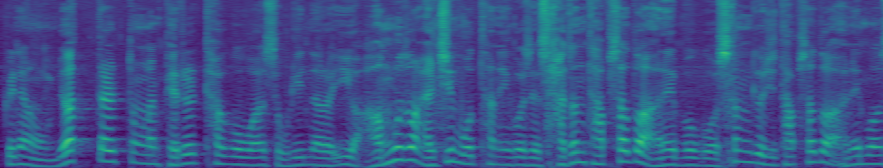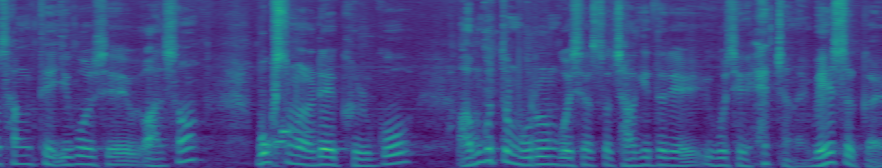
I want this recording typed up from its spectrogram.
그냥 몇 달 동안 배를 타고 와서 우리나라 이 아무도 알지 못하는 이곳에 사전 답사도 안 해보고 선교지 답사도 안 해본 상태 이곳에 와서 목숨을 내 걸고 아무것도 모르는 곳에서 자기들의 이곳에 했잖아요. 왜 했을까요?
